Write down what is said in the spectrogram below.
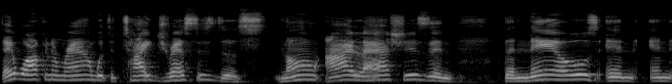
They walking around with the tight dresses the long eyelashes and the nails and and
